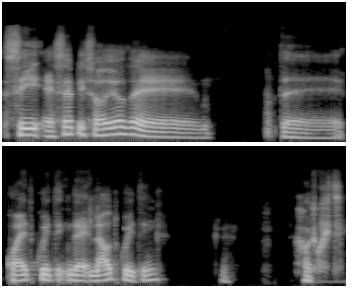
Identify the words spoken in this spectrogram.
sí, ese episodio de, de Quiet Quitting, de Loud Quitting, Hot quitting.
